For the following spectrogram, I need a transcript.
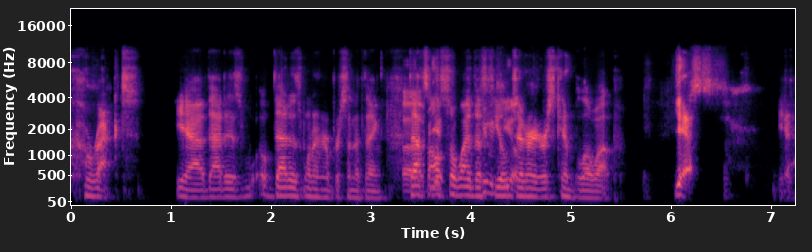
Correct. Yeah, that is that is one hundred percent a thing. Uh, That's yeah, also why the field shield. generators can blow up. Yes. Yeah.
